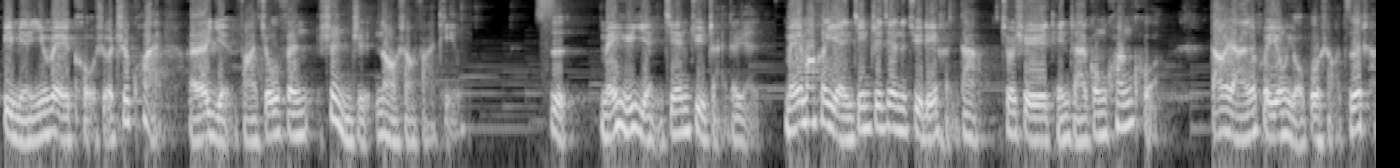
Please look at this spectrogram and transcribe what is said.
避免因为口舌之快而引发纠纷，甚至闹上法庭。四眉与眼间距窄的人，眉毛和眼睛之间的距离很大，就是田宅宫宽阔，当然会拥有不少资产；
